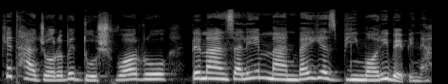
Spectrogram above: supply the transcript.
که تجارب دشوار رو به منزله منبعی از بیماری ببینن.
